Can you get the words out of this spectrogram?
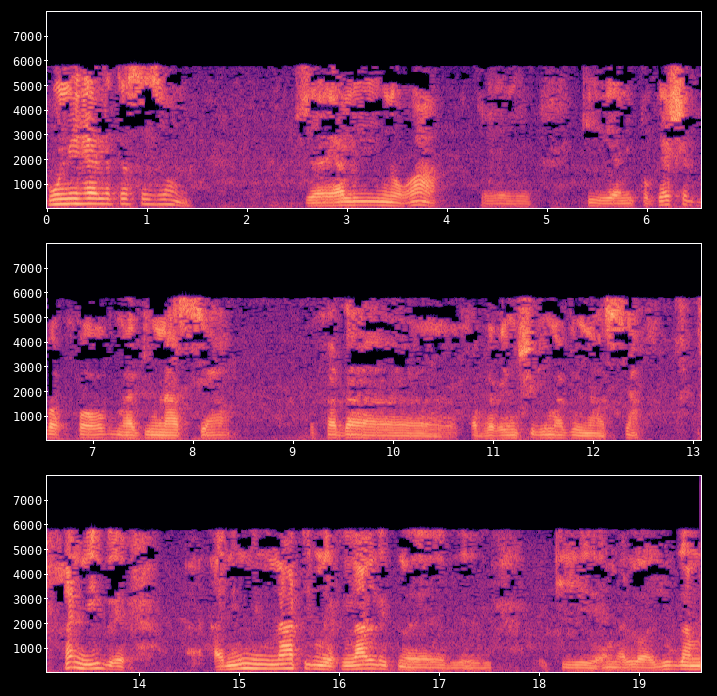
הוא ניהל את הסזון. זה היה לי נורא, כי אני פוגשת ברחוב מהגימנסיה, אחד החברים שלי מהגימנסיה, אני, אני נמנעתי בכלל, כי הם לא היו גם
